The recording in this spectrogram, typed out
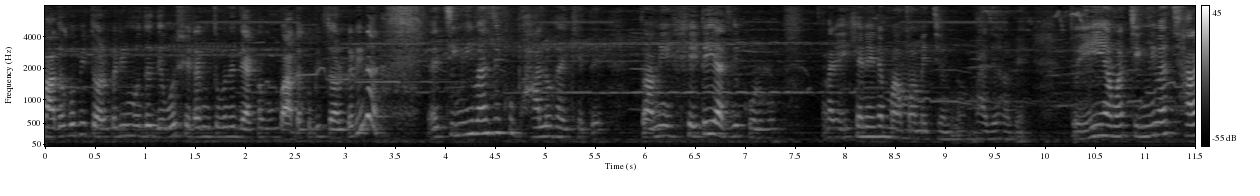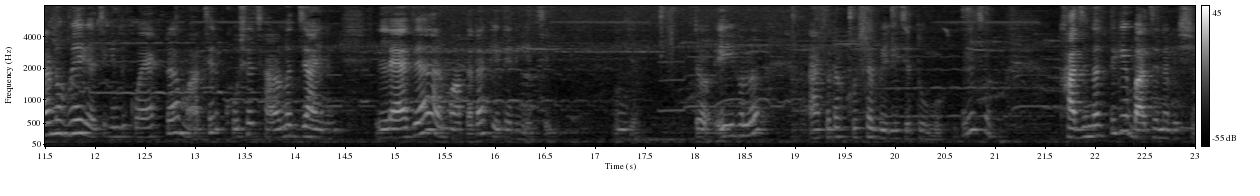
বাঁধাকপির তরকারির মধ্যে দেবো, সেটা আমি তোমাদের দেখাবো। বাঁধাকপির তরকারি না চিংড়ি মাছ খুব ভালো হয় খেতে। তো আমি সেটাই আজকে করব। আর এখানে এটা মাম্মামের জন্য ভাজা হবে। তো এই আমার চিংড়ি মাছ ছাড়ানো হয়ে গেছে, কিন্তু কয়েকটা মাছের খোসা ছাড়ানো যায়নি। লেজা আর মাথাটা কেটে নিয়েছি। তো এই হলো এতটা খোসা বেরিয়েছে তবু, বুঝেছ? খাজনার থেকে বাজে না বেশি।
